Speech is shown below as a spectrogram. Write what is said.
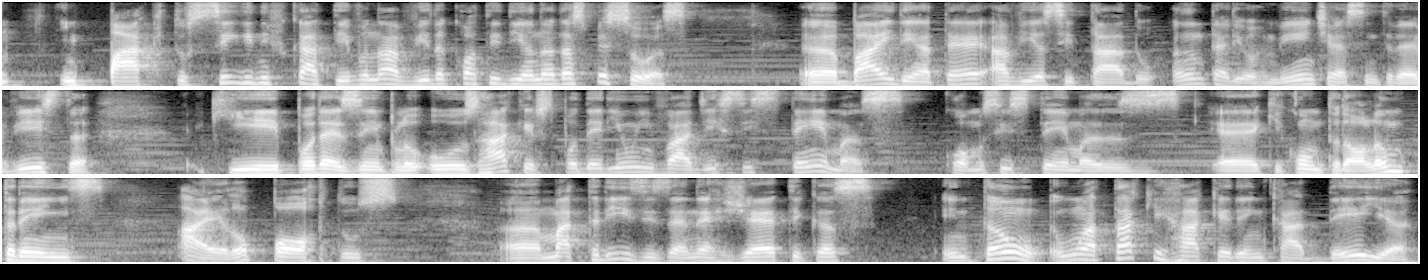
um impacto significativo na vida cotidiana das pessoas. Uh, Biden até havia citado anteriormente essa entrevista que, por exemplo, os hackers poderiam invadir sistemas, como sistemas é, que controlam trens, aeroportos, uh, matrizes energéticas. Então, um ataque hacker em cadeia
